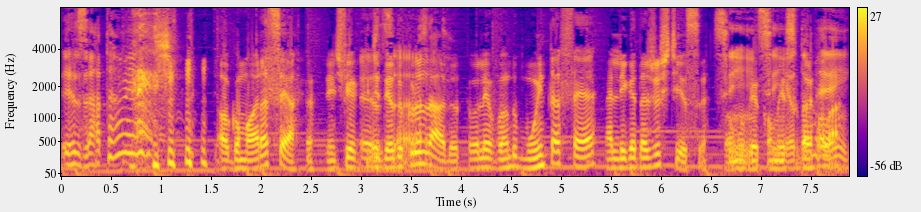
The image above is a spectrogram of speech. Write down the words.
Exatamente. Alguma hora certa. A gente fica aqui de dedo cruzado. Eu tô levando muita fé na Liga da Justiça. Sim, vamos ver sim, como isso vai também. rolar.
